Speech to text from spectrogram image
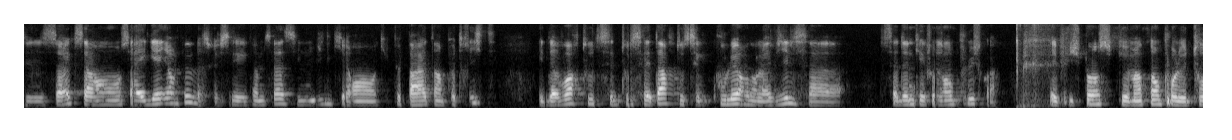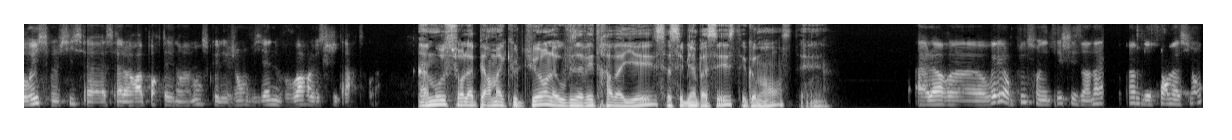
c'est c'est vrai que ça, rend- ça égaye un peu parce que c'est comme ça, c'est une ville qui, rend, qui peut paraître un peu triste. Et d'avoir tout cet art, toutes ces couleurs dans la ville, ça, ça donne quelque chose en plus. Quoi. Et puis je pense que maintenant pour le tourisme aussi, ça, ça leur apporte énormément parce que les gens viennent voir le street art. Quoi. Un mot sur la permaculture, là où vous avez travaillé, ça s'est bien passé C'était comment Alors euh, oui, en plus on était chez un acteur de formation.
